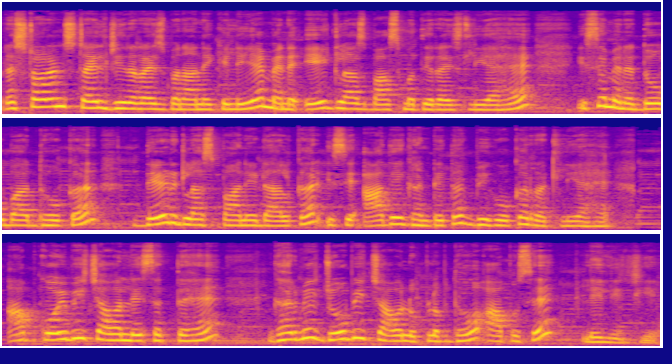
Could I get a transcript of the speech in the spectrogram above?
रेस्टोरेंट स्टाइल जीरा राइस बनाने के लिए मैंने एक ग्लास बासमती राइस लिया है। इसे मैंने दो बार धोकर, डेढ़ ग्लास पानी डालकर इसे आधे घंटे तक भिगोकर रख लिया है। आप कोई भी चावल ले सकते हैं। घर में जो भी चावल उपलब्ध हो, आप उसे ले लीजिए।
